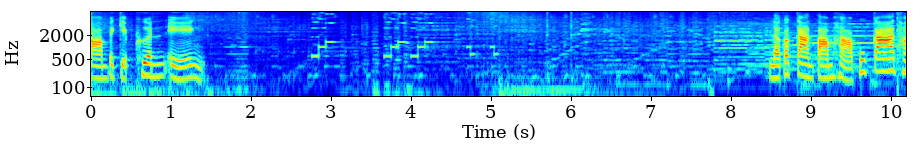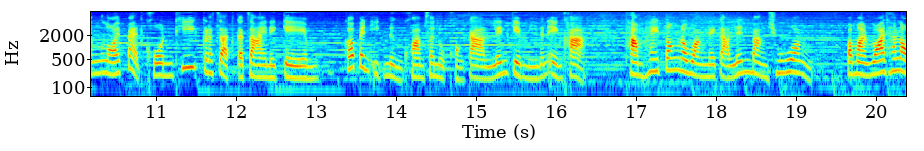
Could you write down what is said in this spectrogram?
ตามไปเก็บเพื่อนนั่นเอง แล้วก็การตามหาผู้กล้าทั้ง 108 คนที่กระจัดกระจายในเกม ก็เป็นอีกหนึ่งความสนุกของการเล่นเกมนี้นั่นเองค่ะทำให้ต้องระวังในการเล่นบางช่วง ประมาณว่าถ้าเรา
